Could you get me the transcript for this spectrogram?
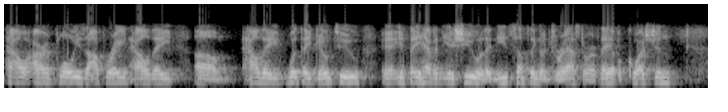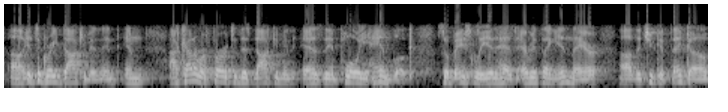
how our employees operate, how they, um, how they, what they go to, uh, if they have an issue or they need something addressed, or if they have a question. Uh, it's a great document, and, and I kind of refer to this document as the employee handbook. So basically, it has everything in there uh, that you could think of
